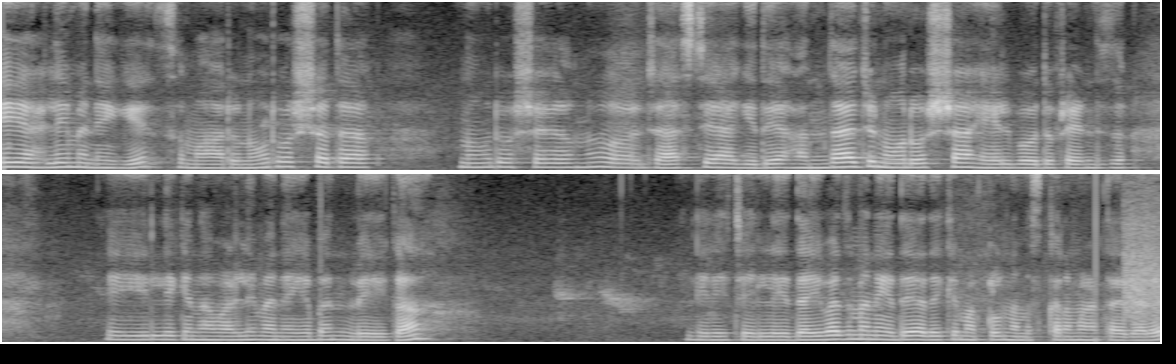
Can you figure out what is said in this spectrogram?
ಈ ಹಳ್ಳಿ ಮನೆಗೆ ಸುಮಾರು ನೂರು ವರ್ಷದ, ನೂರು ವರ್ಷನೂ ಜಾಸ್ತಿ ಆಗಿದೆ. ಅಂದಾಜು ನೂರು ವರ್ಷ ಹೇಳ್ಬೋದು ಫ್ರೆಂಡ್ಸ್ ಇಲ್ಲಿಗೆ ನಾವು ಹಳ್ಳಿ ಮನೆಗೆ ಬಂದ್ವಿ ಈಗ. ಇಲ್ಲಿ ಇಲ್ಲಿ ದೈವದ ಮನೆ ಇದೆ, ಅದಕ್ಕೆ ಮಕ್ಕಳು ನಮಸ್ಕಾರ ಮಾಡ್ತಾ ಇದ್ದಾರೆ.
